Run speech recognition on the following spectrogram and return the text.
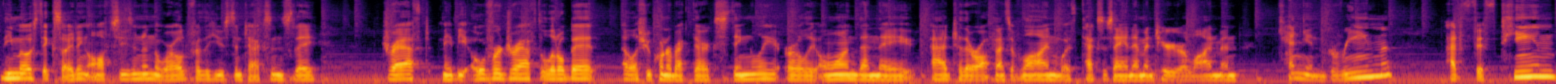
the most exciting offseason in the world for the Houston Texans. They draft maybe overdraft a little bit. LSU cornerback Derek Stingley early on. Then they add to their offensive line with Texas A&M interior lineman Kenyon Green at 15.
